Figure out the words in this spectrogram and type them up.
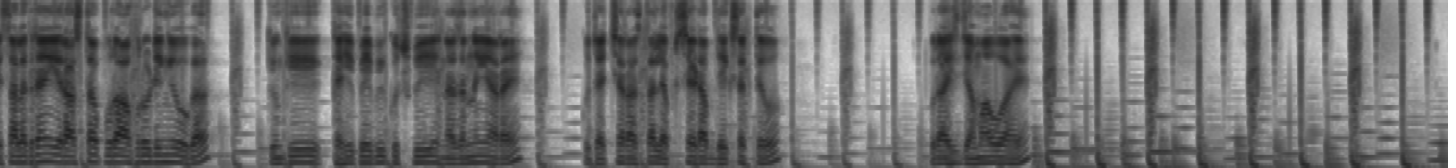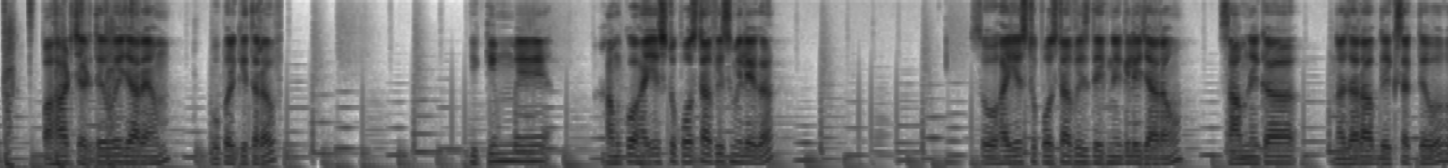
ऐसा लग रहा है ये रास्ता पूरा ऑफ़ ही होगा, क्योंकि कहीं पे भी कुछ भी नज़र नहीं आ रहा है। कुछ अच्छा रास्ता लेफ़्ट साइड आप देख सकते हो। पूरा आइस जमा हुआ है। पहाड़ चढ़ते हुए जा रहे हैं हम, ऊपर की तरफ़। सिक्किम में हमको हाईएस्ट पोस्ट ऑफ़िस मिलेगा। सो हाईएस्ट पोस्ट ऑफ़िस देखने के लिए जा रहा हूँ। सामने का नज़ारा आप देख सकते हो।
